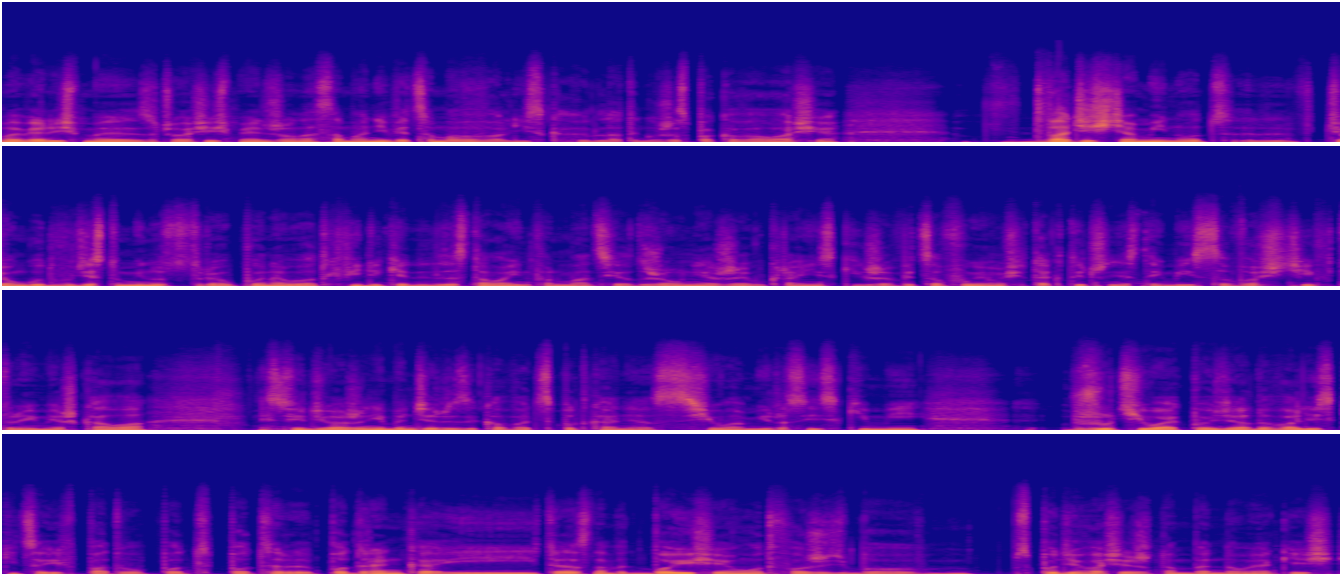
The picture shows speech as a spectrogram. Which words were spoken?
rozmawialiśmy, zaczęła się śmiać, że ona sama nie wie, co ma w walizkach, dlatego że spakowała się w 20 minut, w ciągu 20 minut, które upłynęły od chwili, kiedy dostała informację od żołnierzy ukraińskich, że wycofują się taktycznie z tej miejscowości, w której mieszkała, stwierdziła, że nie będzie ryzykować spotkania z siłami rosyjskimi. Wrzuciła, jak powiedziała, do walizki, co jej wpadło pod, pod, pod rękę i teraz nawet boi się ją otworzyć, bo spodziewa się, że tam będą jakieś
